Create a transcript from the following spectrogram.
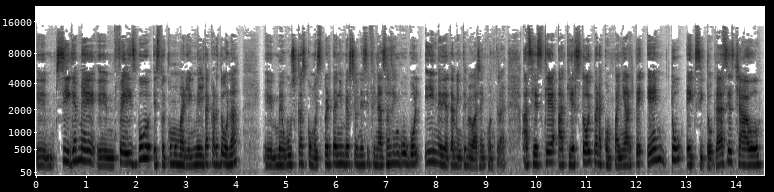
Eh, sígueme en Facebook, estoy como María Imelda Cardona. me buscas como experta en inversiones y finanzas en Google e inmediatamente me vas a encontrar. Así es que aquí estoy para acompañarte en tu éxito. Gracias, chao.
